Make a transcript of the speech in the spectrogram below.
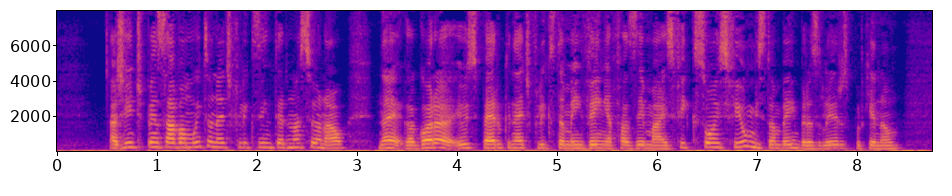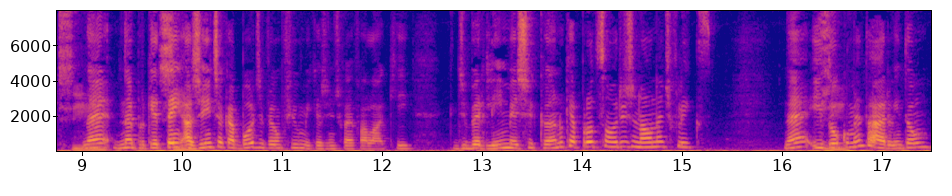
a gente pensava muito Netflix internacional, né? Agora eu espero que Netflix também venha fazer mais ficções, filmes também brasileiros, por que não? Sim. Né? né? Porque tem, Sim. a gente acabou de ver um filme que a gente vai falar aqui de Berlim, mexicano, que é produção original Netflix, né? E Sim. documentário. Então,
